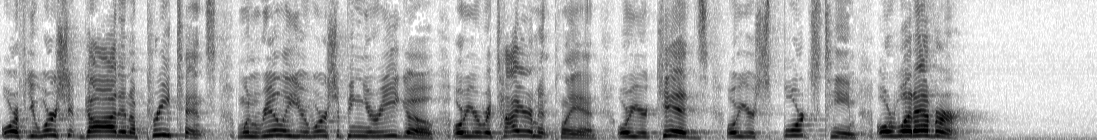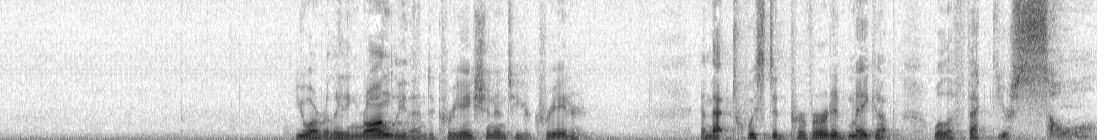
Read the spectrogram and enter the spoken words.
or if you worship God in a pretense when really you're worshiping your ego, or your retirement plan, or your kids, or your sports team, or whatever, you are relating wrongly then to creation and to your Creator. And that twisted, perverted makeup will affect your soul.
